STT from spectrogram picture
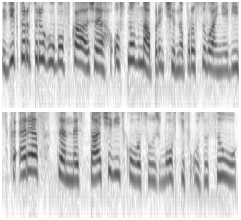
Віктор Тригубов каже, основна причина просування військ РФ – це нестача військовослужбовців у ЗСУ.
